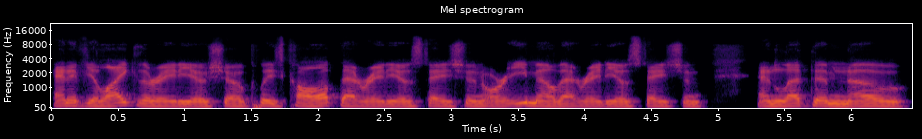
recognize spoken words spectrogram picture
And if you like the radio show, please call up that radio station or email that radio station and let them know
